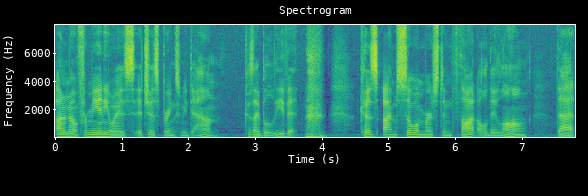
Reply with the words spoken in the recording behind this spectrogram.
I don't know, for me anyways, it just brings me down because I believe it. because I'm so immersed in thought all day long that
